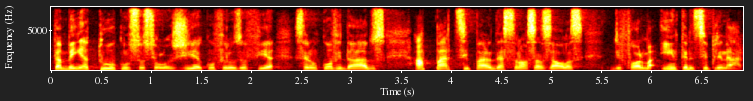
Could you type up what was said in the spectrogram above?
também atuam com sociologia, com filosofia, serão convidados a participar dessas nossas aulas de forma interdisciplinar.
